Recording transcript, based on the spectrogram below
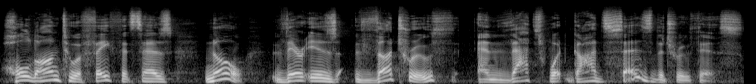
hold on to a faith that says, no, there is the truth, and that's what God says the truth is?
